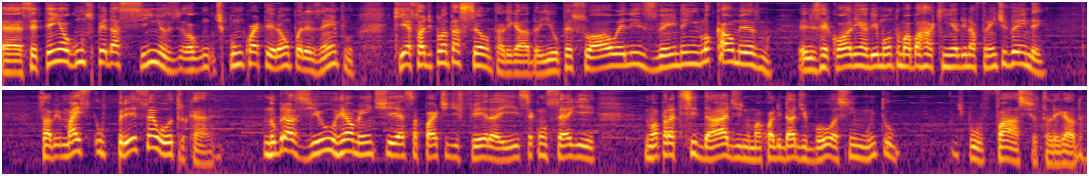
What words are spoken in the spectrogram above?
É, Você tem alguns pedacinhos, algum, tipo um quarteirão, por exemplo, que é só de plantação, tá ligado? E o pessoal, eles vendem local mesmo. Eles recolhem ali, montam uma barraquinha ali na frente e vendem. Sabe? Mas o preço é outro, cara. No Brasil, realmente, essa parte de feira aí, você consegue numa praticidade, numa qualidade boa, assim, muito tipo, fácil, tá ligado?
